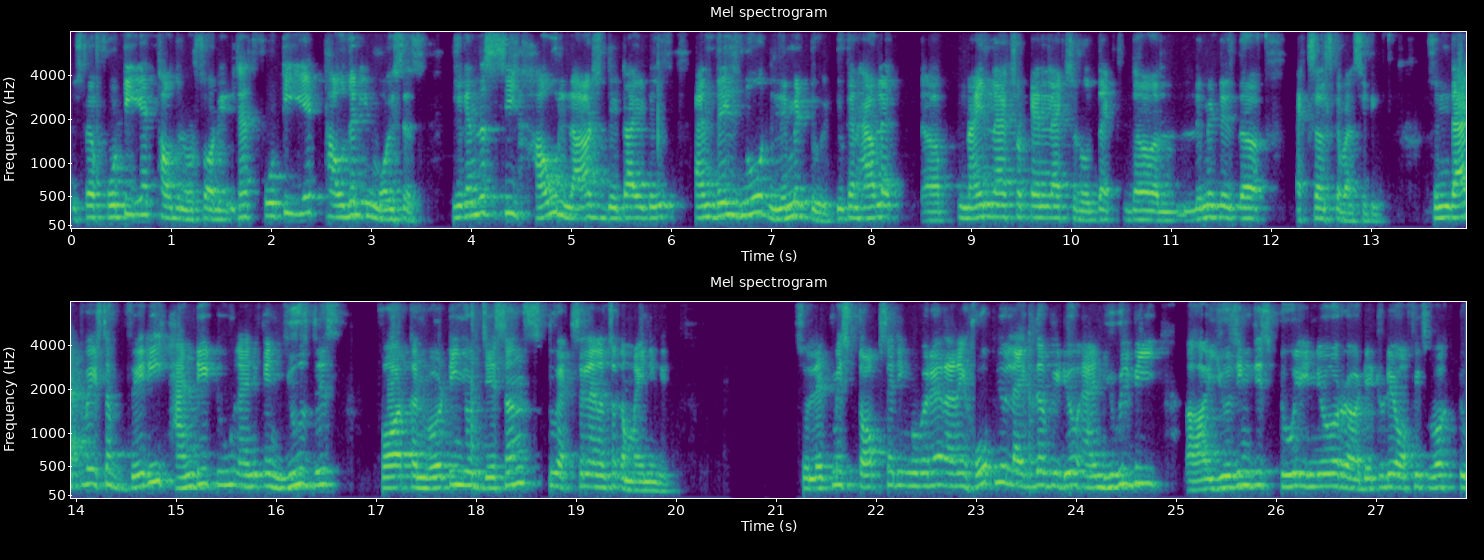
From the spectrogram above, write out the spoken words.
It's like 48,000 or sorry, it has 48,000 invoices. You can just see how large data it is, and there is no limit to it. You can have like uh, 9 lakhs or 10 lakhs rows. The, the limit is the Excel's capacity. So in that way, it's a very handy tool and you can use this for converting your JSONs to Excel and also combining it. So let me stop setting over here and I hope you like the video and you will be uh, using this tool in your uh, day-to-day -day office work to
